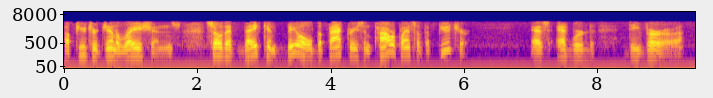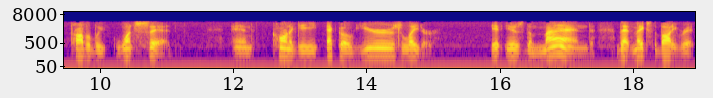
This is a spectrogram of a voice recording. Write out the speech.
of future generations so that they can build the factories and power plants of the future. As Edward de Vere probably once said, and Carnegie echoed years later, it is the mind that makes the body rich.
